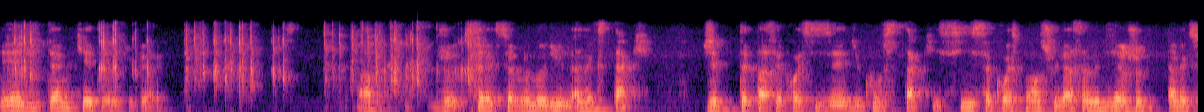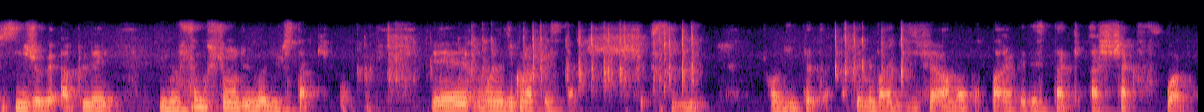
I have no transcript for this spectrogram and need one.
et l'item qui a été récupéré. je sélectionne le module avec stack. J'ai peut-être pas assez précisé, du coup, stack ici, ça correspond à celui-là, ça veut dire, avec ceci, je vais appeler une fonction du module stack. Et on a dit qu'on appelait stack. Si, j'aurais dû peut-être appeler mes variables différemment pour pas répéter stack à chaque fois.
